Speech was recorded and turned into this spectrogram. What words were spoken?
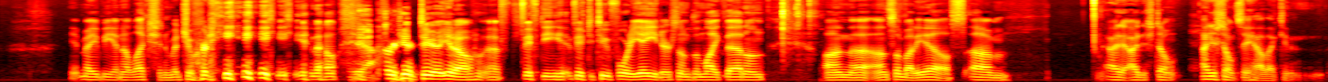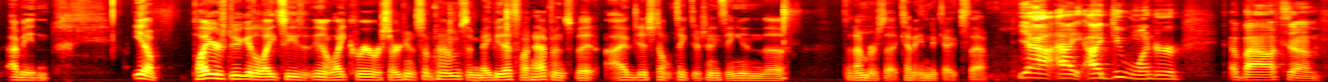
it may be an election majority, you know, yeah, or to, you know, uh, 50, 52, 48 or something like that on, on, uh, on somebody else. Um, I, I just don't, I just don't see how that can, I mean, you know, players do get a late season, you know, late career resurgence sometimes, and maybe that's what happens, but I just don't think there's anything in the, the numbers that kind of indicates that. Yeah. I, I do wonder about, um,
